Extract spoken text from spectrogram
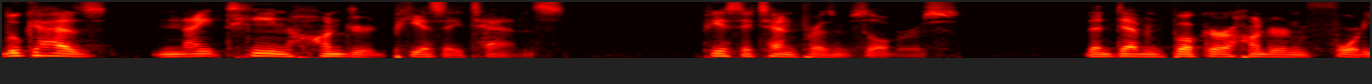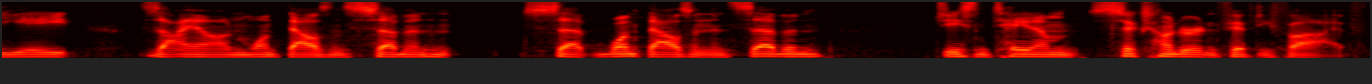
Luka has 1,900 PSA 10s, PSA 10 Prism Silvers. Then Devin Booker, 148. Zion, 1,007. set 1,007. Jayson Tatum, 655.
